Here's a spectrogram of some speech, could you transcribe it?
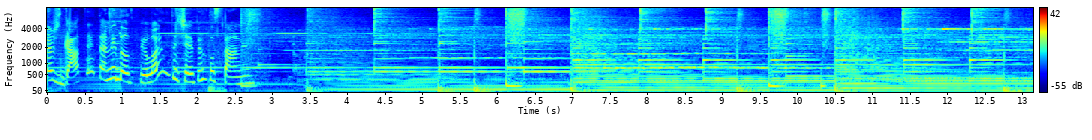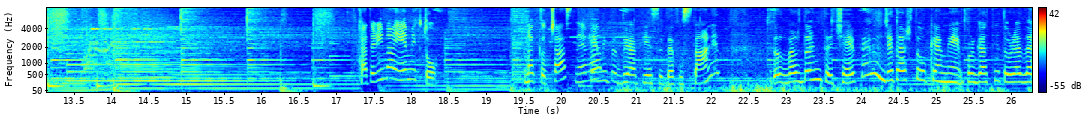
është gati, tani do të fillojmë të qepim fustanin. Katerina, jemi këtu. Në këtë çast, neve... Kemi të dyja pjesët e fustanit, do të vazhdojmë të qepim, gjithashtu kemi përgatitur edhe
